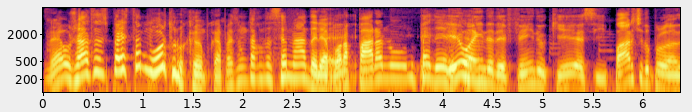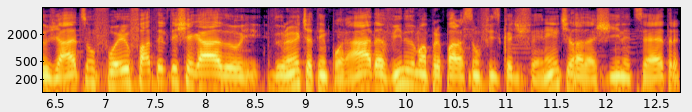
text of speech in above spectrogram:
Né? O Jadson parece estar tá morto no campo, cara. Parece que não tá acontecendo nada. Ele, a é, bola para no, no pé dele. Eu cara. ainda defendo que, assim, parte do problema do Jadson foi o fato de ele ter chegado durante a temporada, vindo de uma preparação física diferente lá da China, etc.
